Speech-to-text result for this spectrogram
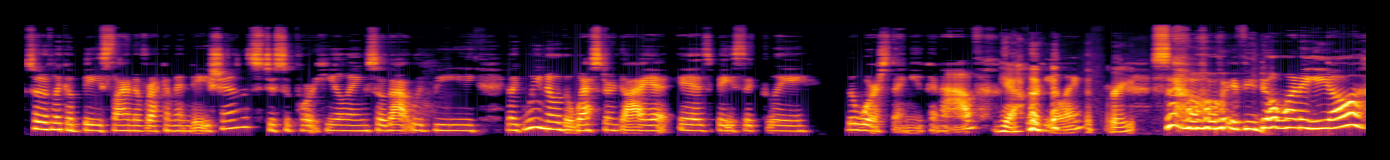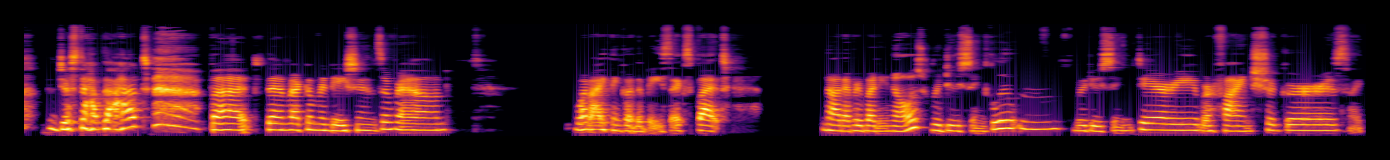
sort of like a baseline of recommendations to support healing. So, that would be like we know the Western diet is basically the worst thing you can have yeah. for healing. right. So if you don't want to heal, just have that. But then recommendations around what I think are the basics, but not everybody knows reducing gluten, reducing dairy, refined sugars, like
